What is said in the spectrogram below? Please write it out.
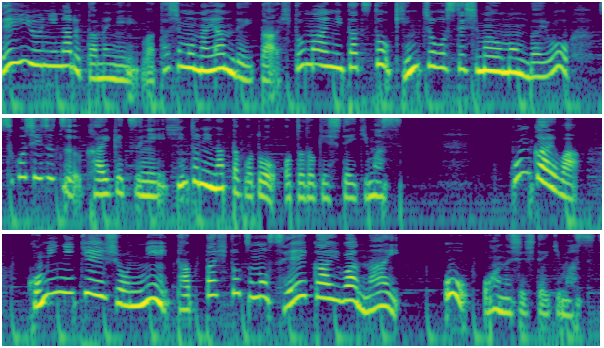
声優になるために私も悩んでいた人前に立つと緊張してしまう問題を少しずつ解決にヒントになったことをお届けしていきます。今回はコミュニケーションにたった一つの正解はないをお話ししていきます。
